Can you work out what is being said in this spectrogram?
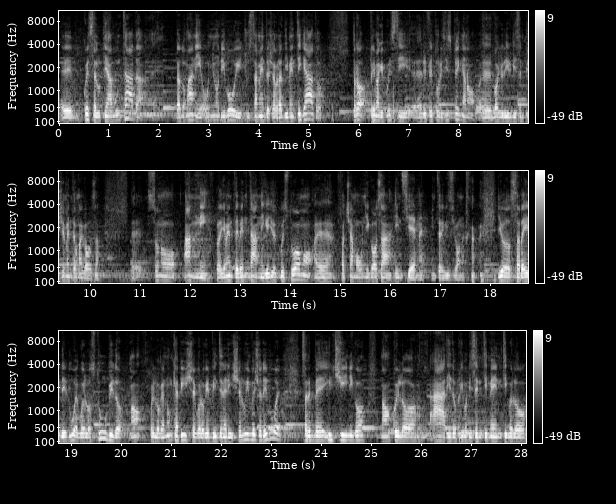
Eh, questa è l'ultima puntata, eh, da domani ognuno di voi giustamente ci avrà dimenticato, però prima che questi eh, riflettori si spengano eh, voglio dirvi semplicemente una cosa. Eh, sono anni, praticamente vent'anni che io e quest'uomo eh, facciamo ogni cosa insieme in televisione. io sarei dei due quello stupido, no? quello che non capisce, quello che vi intenerisce. Lui invece dei due sarebbe il cinico, no? quello arido, privo di sentimenti, quello,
